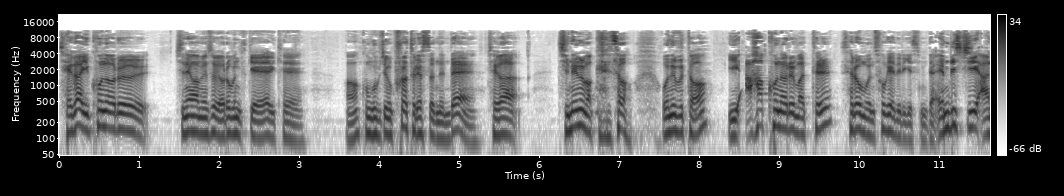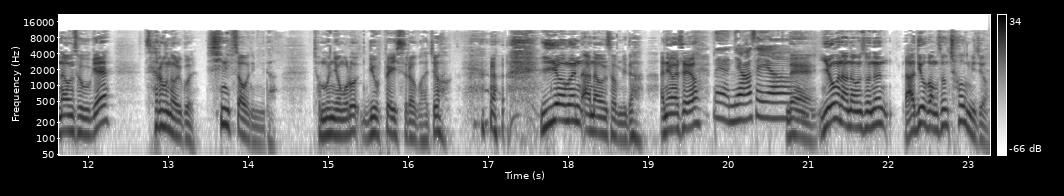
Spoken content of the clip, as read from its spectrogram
제가 이 코너를 진행하면서 여러분께 이렇게 어, 궁금증을 풀어드렸었는데 제가 진행을 맡게 돼서 오늘부터 이 아하 코너를 맡을 새로운 분 소개해드리겠습니다. MBC 아나운서국의 새로운 얼굴 신입사원입니다. 전문 용어로 뉴페이스라고 하죠. 이영은 아나운서입니다. 안녕하세요. 네, 안녕하세요. 네, 이영은 아나운서는 라디오 방송 처음이죠.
